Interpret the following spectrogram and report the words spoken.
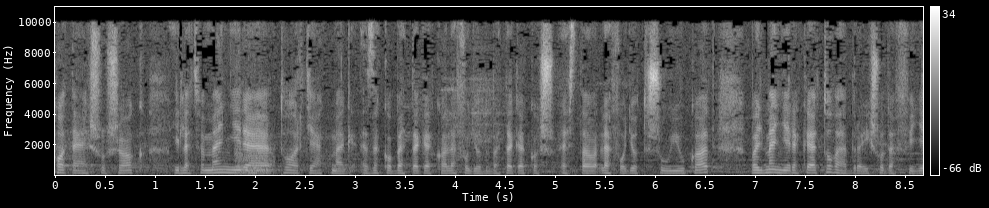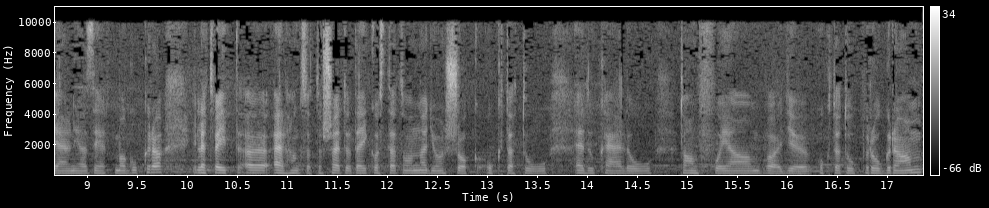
hatásosak, illetve mennyire tartják meg ezek a betegek, a lefogyott betegek ezt a lefogyott súlyukat, vagy mennyire kell továbbra is odafigyelni azért magukra, illetve itt elhangzott a sajtótájékoztatón nagyon sok oktató, edukáló tanfolyam, vagy oktató program,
